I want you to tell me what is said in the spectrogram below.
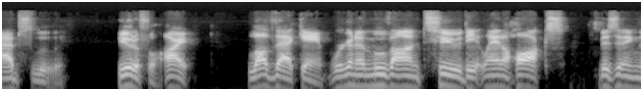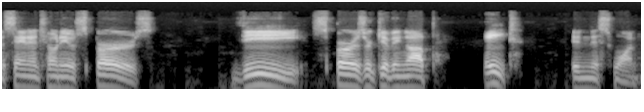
absolutely. Beautiful. All right. Love that game. We're going to move on to the Atlanta Hawks visiting the San Antonio Spurs. The Spurs are giving up eight in this one.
